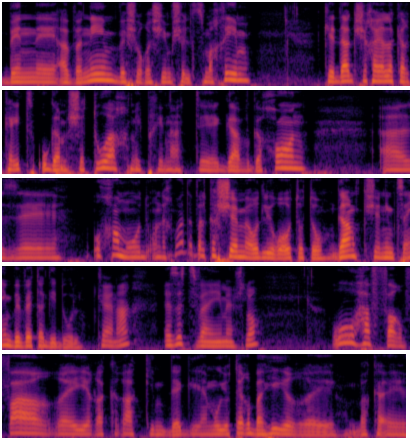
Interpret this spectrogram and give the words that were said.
בין uh, אבנים ושורשים של צמחים. כדג שחי על הקרקעית הוא גם שטוח מבחינת uh, גב גחון, אז uh, הוא חמוד, הוא נחמד, אבל קשה מאוד לראות אותו, גם כשנמצאים בבית הגידול. כן, אה? איזה צבעים יש לו? הוא הפרפר אה, ירקרק עם דגם, הוא יותר בהיר אה, אה,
